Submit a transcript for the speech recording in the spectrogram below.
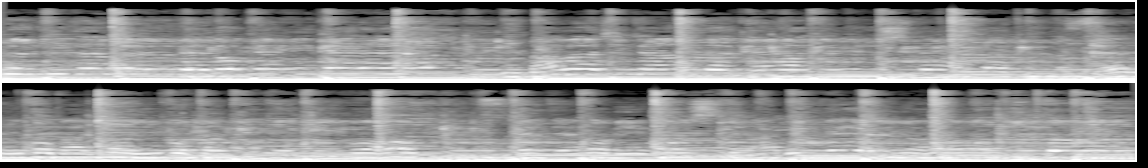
むき腕時計から今は時間だけは外してた焦りも迷いもとめ息も全て飲み干して歩けるよ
